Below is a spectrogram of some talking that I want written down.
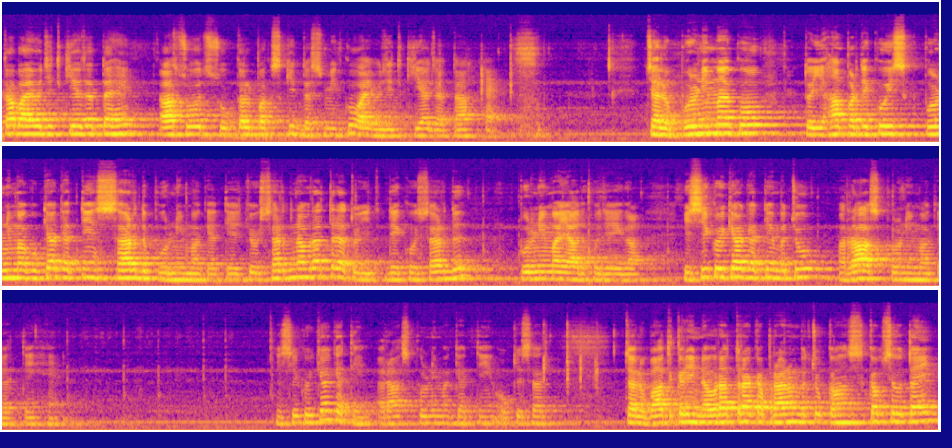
कब आयोजित किया जाता है? आसोज शुक्ल पक्ष की दशमी को आयोजित किया जाता है। चलो, पूर्णिमा को तो यहाँ पर देखो इस पूर्णिमा को क्या कहते हैं? सर्द पूर्णिमा कहते हैं। क्योंकि सर्द नवरात्र है तो देखो सर्द पूर्णिमा याद हो जाएगा। इसी को क्या कहते हैं बच्चों? रास पूर्णिमा कहते हैं। इसी को क्या कहते हैं? रास पूर्णिमा कहते हैं। Okay sir. चलो, बात करें नवरात्रा का प्रारंभ। बच्चों, कहाँ कब से होता है?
